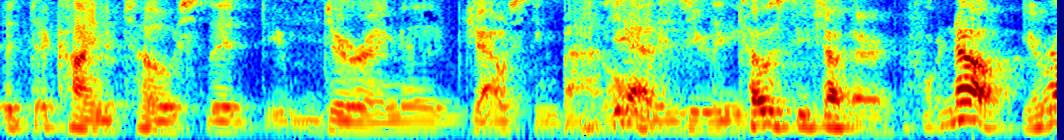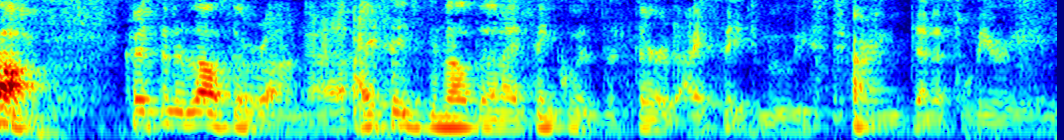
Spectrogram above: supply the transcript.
a, a kind of toast that during a jousting battle Yes, you the toast each other. Before... No, you're wrong. Kristen is also wrong. Uh, Ice Age: The Meltdown, I think, was the third Ice Age movie starring Denis Leary and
